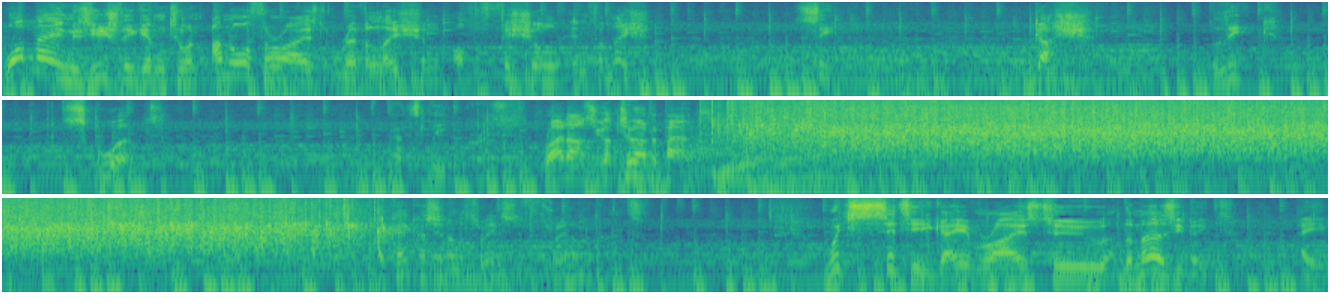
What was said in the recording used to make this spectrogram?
What name is usually given to an unauthorized revelation of official information? Seep, gush, leak, squirt. That's leak, Chris. Right answer. You got 200 pounds. Okay, question number three. This is for 300 pounds. Which city gave rise to the Mersey beat, a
